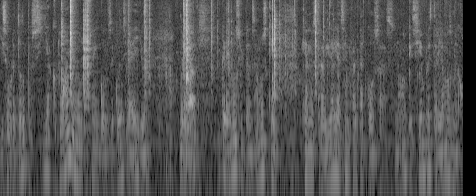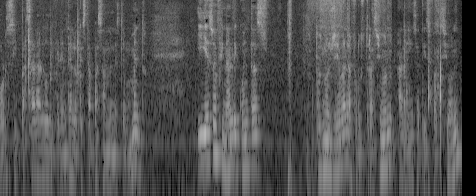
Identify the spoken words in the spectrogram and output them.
y, sobre todo pues sí actuamos en consecuencia a ello, ¿verdad? Creemos y pensamos que, que a nuestra vida le hacen falta cosas, ¿no? Que siempre estaríamos mejor si pasara algo diferente a lo que está pasando en este momento. Y eso a final de cuentas pues nos lleva a la frustración, a la insatisfacción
